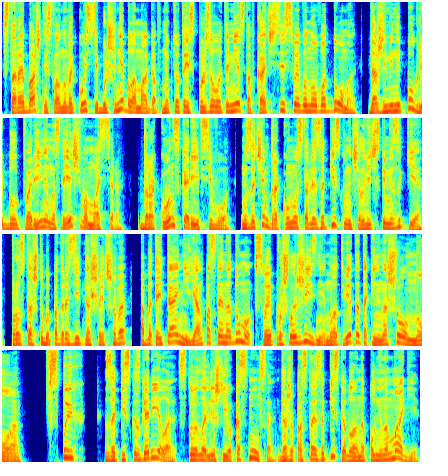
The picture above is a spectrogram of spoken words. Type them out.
В старой башне слоновой кости больше не было магов, но кто-то использовал это место в качестве своего нового дома. Даже минный погреб был творением настоящего мастера. Дракон, скорее всего. Но зачем дракону оставлять записку на человеческом языке? Просто чтобы подразнить нашедшего? Об этой тайне Ян постоянно думал в своей прошлой жизни, но ответа так и не нашел, но... Вспых! Записка сгорела, стоило лишь ее коснуться. Даже простая записка была наполнена магией.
